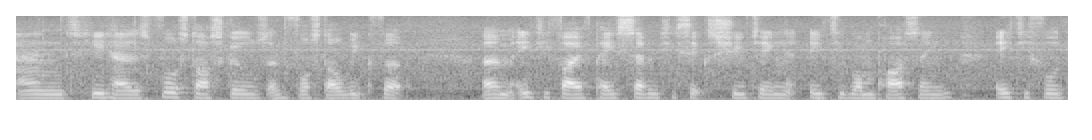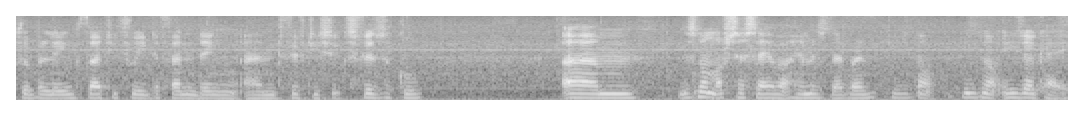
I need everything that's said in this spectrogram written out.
and he has four star skills and four star weak foot. Um, 85 pace, 76 shooting, 81 passing, 84 dribbling, 33 defending, and 56 physical. Um, there's not much to say about him, is there, Bren? He's not. He's not. He's okay.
